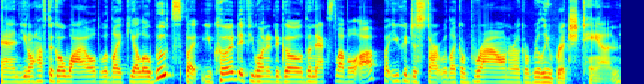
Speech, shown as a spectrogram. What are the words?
And you don't have to go wild with like yellow boots, but you could if you wanted to go the next level up. But you could just start with like a brown or like a really rich tan.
